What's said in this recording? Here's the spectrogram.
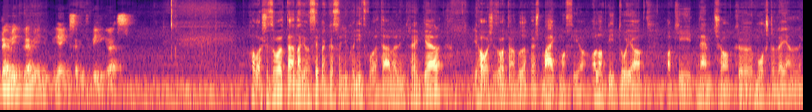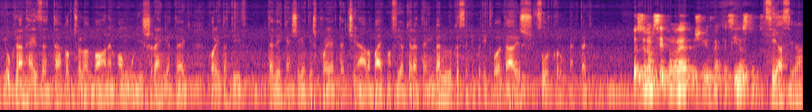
remény, reményeink szerint vége lesz. Havasi Zoltán, nagyon szépen köszönjük, hogy itt voltál velünk reggel. Ugye Havasi Zoltán a Budapest Bike Mafia alapítója, aki nem csak most a jelenlegi ukrán helyzettel kapcsolatban, hanem amúgy is rengeteg kvalitatív tevékenységet és projektet csinál a Bike Mafia keretein belül. Köszönjük, hogy itt voltál, és szurkolunk nektek. Köszönöm szépen a lehetőséget nektek, sziasztok! Szia, szia!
